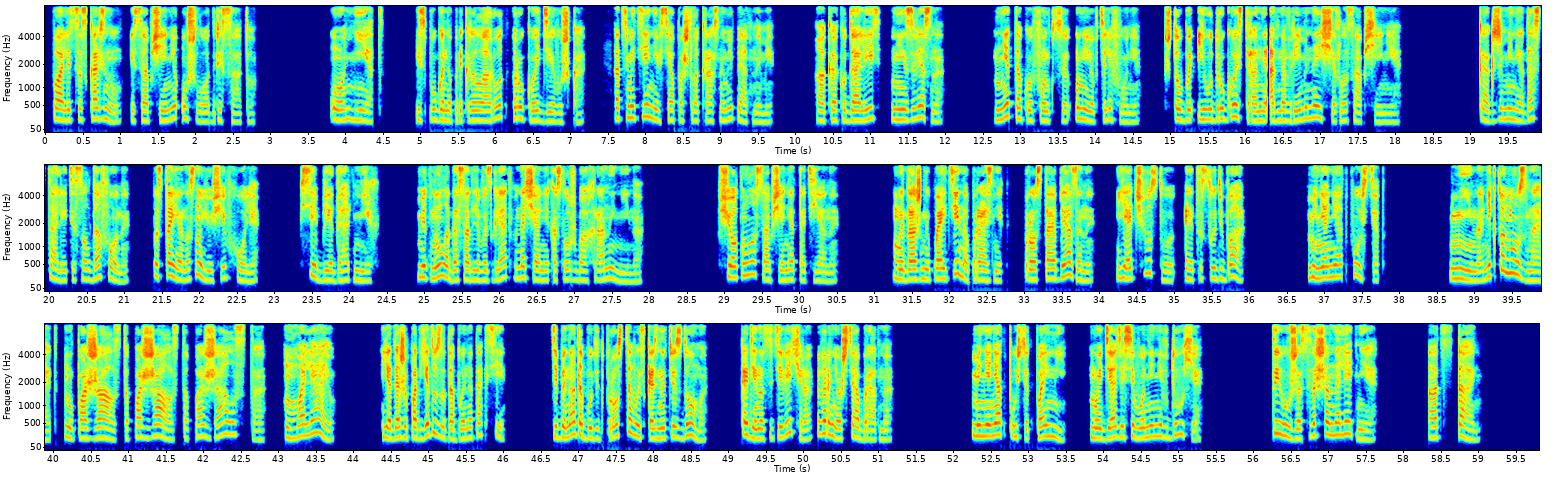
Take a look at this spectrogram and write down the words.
Палец соскользнул, и сообщение ушло адресату. «О, нет!» Испуганно прикрыла рот рукой девушка. От смятения вся пошла красными пятнами. А как удалить, неизвестно. Нет такой функции у нее в телефоне чтобы и у другой стороны одновременно исчезло сообщение. Как же меня достали эти солдафоны, постоянно снующие в холле. Все беды от них. Метнула досадливый взгляд в начальника службы охраны Нина. Щелкнуло сообщение от Татьяны. «Мы должны пойти на праздник, просто обязаны. Я чувствую, это судьба. Меня не отпустят. Нина, никто не узнает. Ну, пожалуйста, пожалуйста, пожалуйста. Умоляю. Я даже подъеду за тобой на такси. Тебе надо будет просто выскользнуть из дома. К одиннадцати вечера вернешься обратно. Меня не отпустят, пойми. Мой дядя сегодня не в духе. Ты уже совершеннолетняя. Отстань.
